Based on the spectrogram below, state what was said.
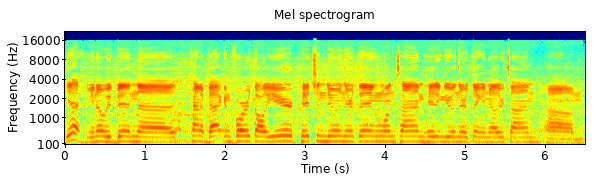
Yeah, you know, we've been uh, kind of back and forth all year, pitching doing their thing one time, hitting doing their thing another time. Um,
